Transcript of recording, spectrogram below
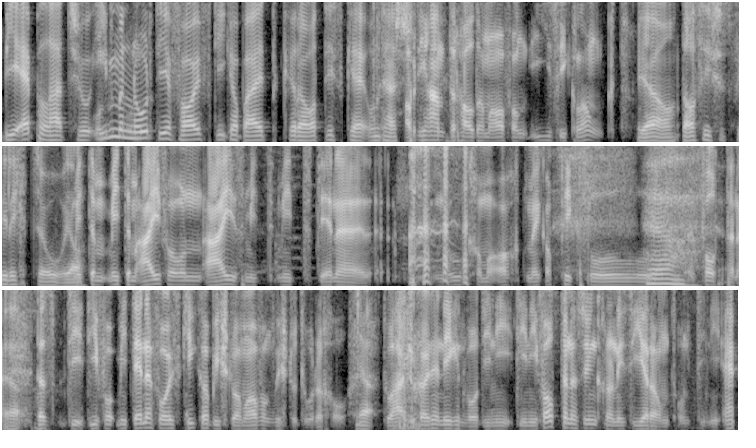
bei Apple hat es schon und, immer nur die 5 GB gratis gegeben und hast... Aber die haben dir halt am Anfang easy gelangt. Ja, das ist es vielleicht so, ja. Mit dem, mit dem iPhone 1, mit, mit den 0,8 Megapixel ja, Fotos. Ja. Das, die, die, mit diesen 5 GB bist du am Anfang bist du durchgekommen. Ja. Du hast können irgendwo deine, deine Fotos synchronisieren und, und deine App.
